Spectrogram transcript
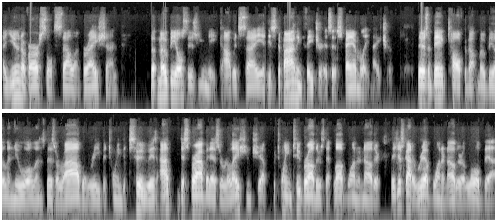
a universal celebration. But Mobile's is unique. I would say its defining feature is its family nature there's a big talk about Mobile and New Orleans. There's a rivalry between the two. Is I describe it as a relationship between two brothers that love one another. They just got to rib one another a little bit.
